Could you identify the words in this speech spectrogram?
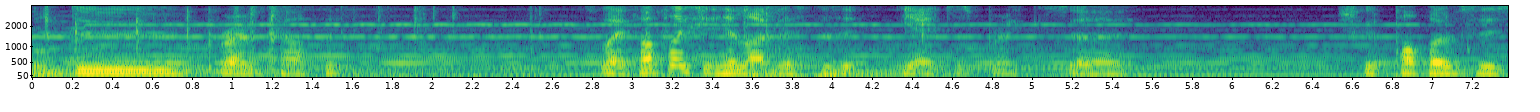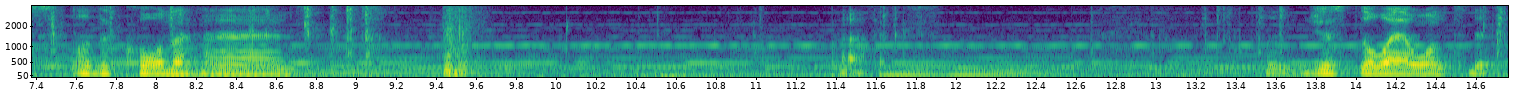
We'll do brown carpet. So wait, if I place it here like this, does it? Yeah, it does break. So I'm just going to pop over to this other corner and perfect. Just the way I wanted it.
